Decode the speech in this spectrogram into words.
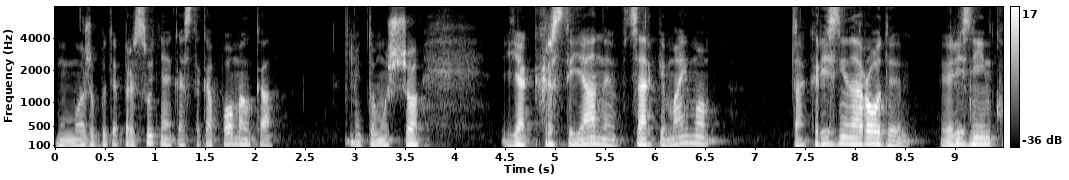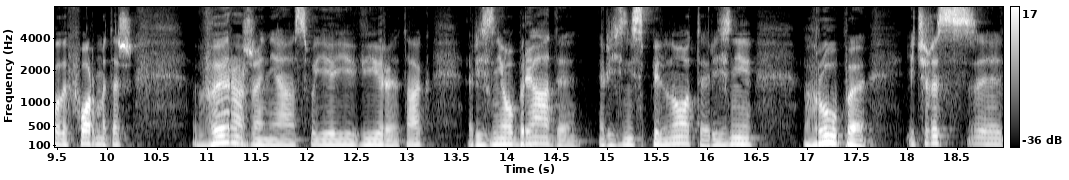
може бути присутня якась така помилка, тому що як християни в церкві маємо так, різні народи, різні інколи форми теж вираження своєї віри, так, різні обряди, різні спільноти, різні групи. І через е,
